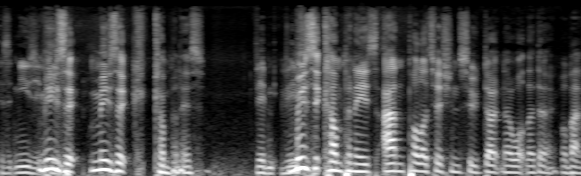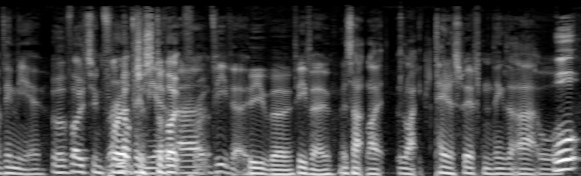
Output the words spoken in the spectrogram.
is it music? Music, music companies, Vim, Vim, music companies, and politicians who don't know what they're doing. What about Vimeo? who are voting for Well, it not just to vote uh, for it. Vevo. Vevo. Vevo. Is that like like Taylor Swift and things like that? Or Well,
